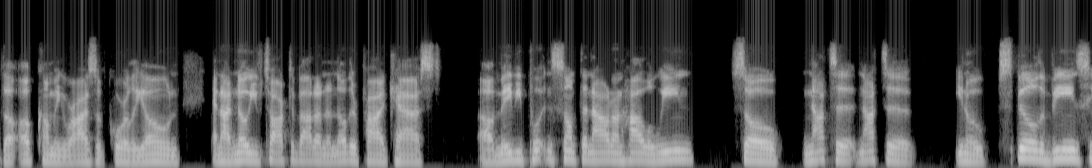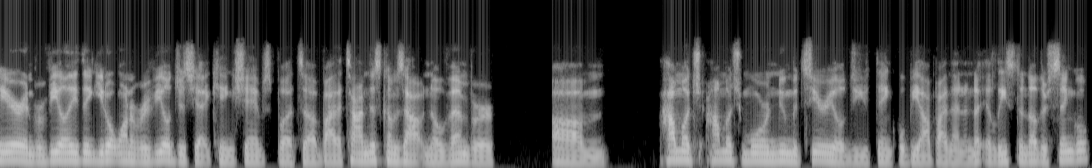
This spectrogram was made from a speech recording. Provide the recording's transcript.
the upcoming Rise of Corleone, and I know you've talked about on another podcast, uh, maybe putting something out on Halloween. So not to not to you know spill the beans here and reveal anything you don't want to reveal just yet, King Shampz. But uh, by the time this comes out in November, um, how much how much more new material do you think will be out by then? At least another single.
